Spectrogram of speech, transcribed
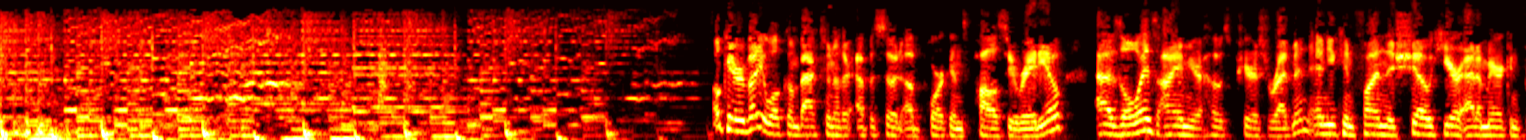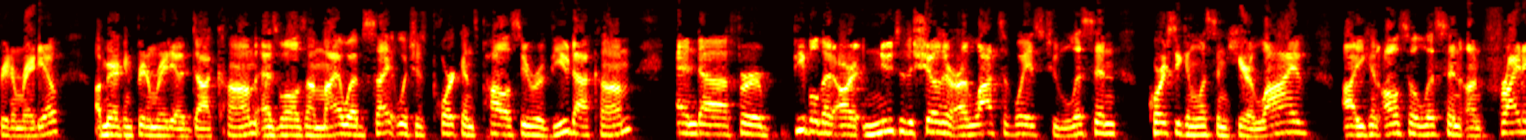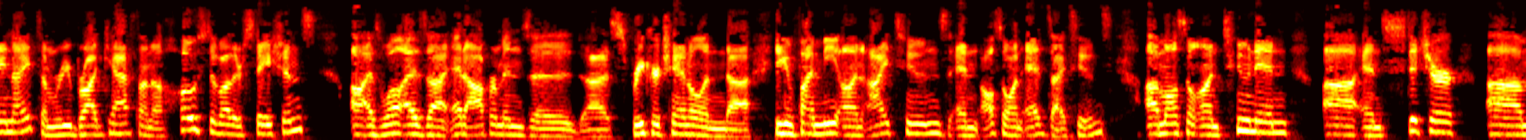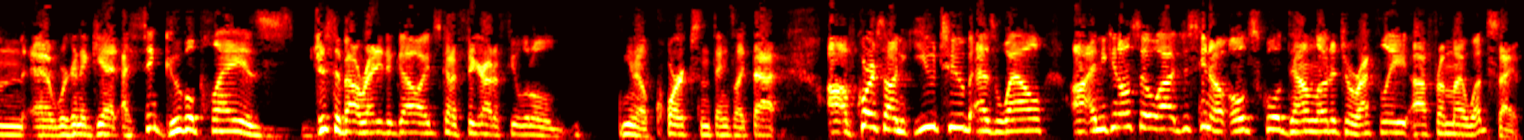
Okay, everybody, welcome back to another episode of Porkins Policy Radio. As always, I am your host, Pierce Redmond, and you can find this show here at American Freedom Radio, AmericanFreedomRadio.com, as well as on my website, which is PorkinsPolicyReview.com. And uh, for people that are new to the show, there are lots of ways to listen. Of course, you can listen here live. Uh, you can also listen on Friday nights. I'm rebroadcast on a host of other stations uh, as well as uh, Ed Opperman's uh, uh, Spreaker channel, and uh, you can find me on iTunes and also on Ed's iTunes. I'm also on TuneIn uh, and Stitcher. Um, and we're gonna get, I think Google Play is just about ready to go. I just gotta figure out a few little, you know, quirks and things like that. Uh, of course, on YouTube as well, uh, and you can also uh, just you know old school download it directly uh, from my website.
